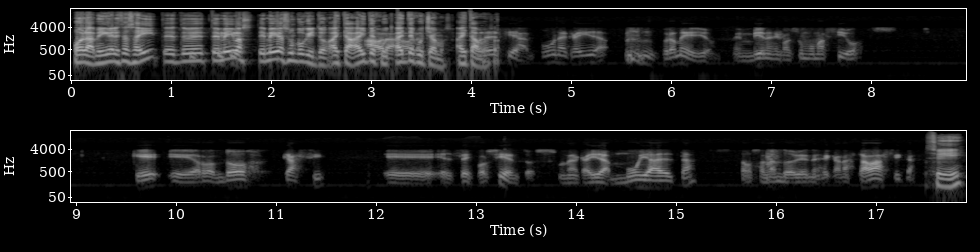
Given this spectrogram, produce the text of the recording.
Hola, Miguel, ¿estás ahí? Te, te- te me, ibas, te me ibas un poquito. Ahí está, ahí te, escu- ahí escuchamos. Ahí estamos. Decía, una caída promedio en bienes de consumo masivo que eh, rondó casi eh, el 6%. Es una caída muy alta estamos hablando de bienes de canasta básica. Sí.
